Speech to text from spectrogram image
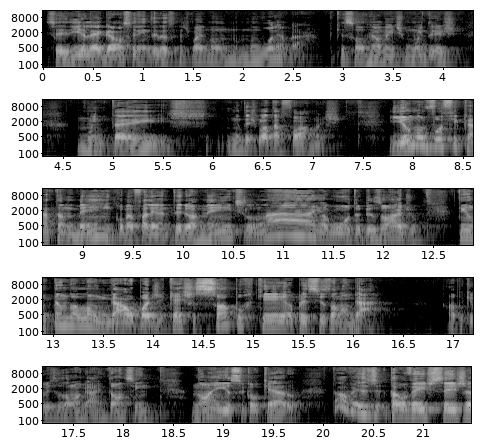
seria legal, seria interessante, mas não, não vou lembrar, porque são realmente muitas muitas, muitas plataformas. E eu não vou ficar também, como eu falei anteriormente, lá em algum outro episódio, tentando alongar o podcast só porque eu preciso alongar. Só porque eu preciso alongar. Então, assim, não é isso que eu quero. Talvez, talvez seja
